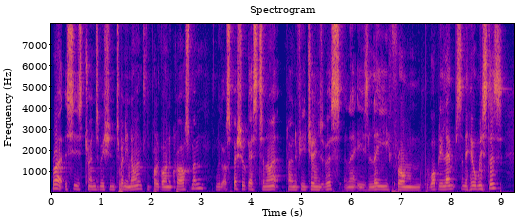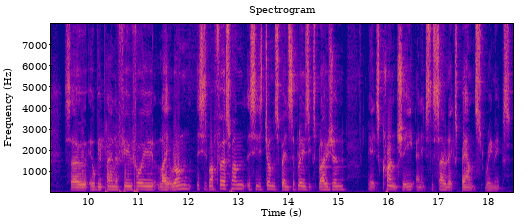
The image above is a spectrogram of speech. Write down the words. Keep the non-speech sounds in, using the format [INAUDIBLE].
Right, this is transmission 29 from Polyvinyl Craftsmen. We've got a special guest tonight playing a few tunes with us, and that is Lee from the Wobbly Lamps and the Hill Misters. So he'll be playing a few for you later on. This is my first one. This is John Spencer Blues Explosion. It's crunchy and it's the Solex Bounce remix.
